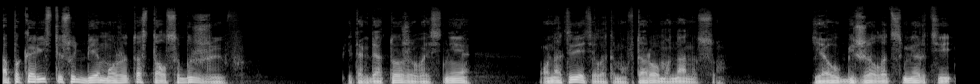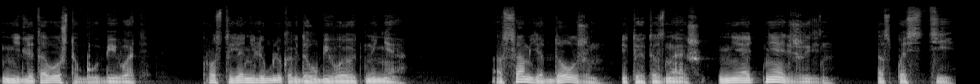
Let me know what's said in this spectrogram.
А по користой судьбе, может, остался бы жив. И тогда тоже во сне он ответил этому второму Наносу. «Я убежал от смерти не для того, чтобы убивать. Просто я не люблю, когда убивают меня. А сам я должен, и ты это знаешь, не отнять жизнь, а спасти.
